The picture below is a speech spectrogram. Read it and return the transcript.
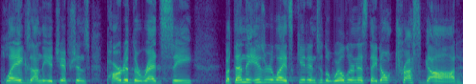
plagues on the Egyptians, parted the Red Sea. But then the Israelites get into the wilderness. They don't trust God.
